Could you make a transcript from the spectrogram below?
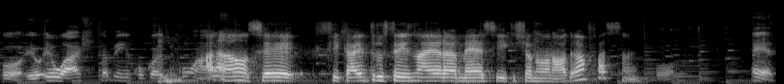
Pô, eu, eu acho também, eu concordo com o Rafa. Ah, não, você ficar entre os três na era Messi e Cristiano Ronaldo é uma façanha. Pô. É,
